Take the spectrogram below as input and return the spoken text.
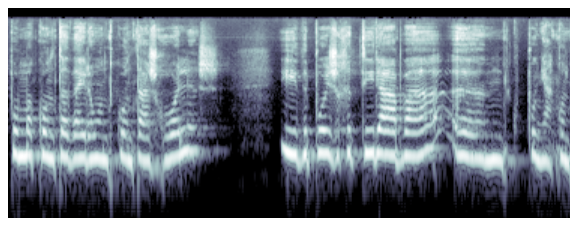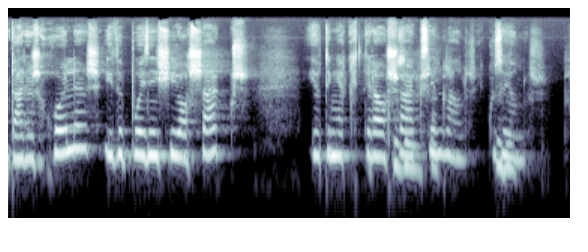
para uma contadeira onde conta as rolhas, e depois retirava, um, punha a contar as rolhas, e depois enchia os sacos, eu tinha que retirar os sacos, sacos e levá-los, e cozê-los. Uhum.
